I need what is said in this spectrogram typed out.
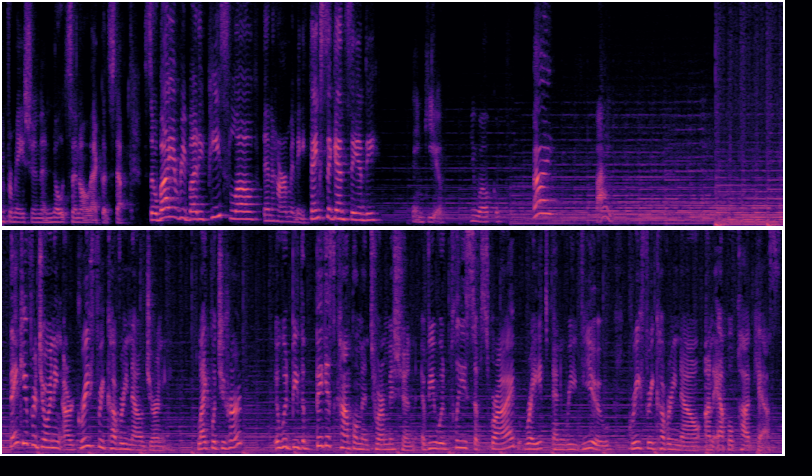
information and notes and all that good stuff. So, bye, everybody. Peace, love, and harmony. Thanks again, Sandy. Thank you. You're welcome. Bye. Bye. Thank you for joining our Grief Recovery Now journey. Like what you heard? It would be the biggest compliment to our mission if you would please subscribe, rate, and review Grief Recovery Now on Apple Podcasts.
